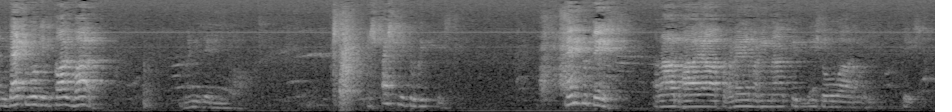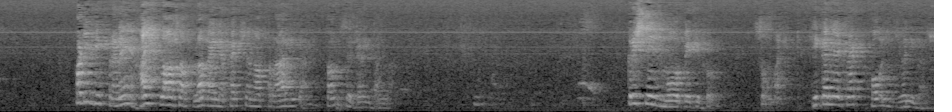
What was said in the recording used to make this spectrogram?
एंड मोड इज़ कॉल्ड वर specially to give this and to taste राधाया प्रणय महिमा कितनी What is the pranay? High class of love and affection of Radhika. Transcendental love. Krishna is more beautiful, so much. He can attract whole universe.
